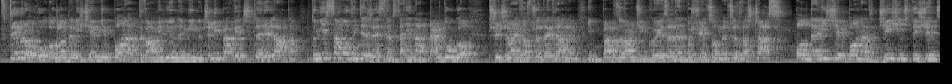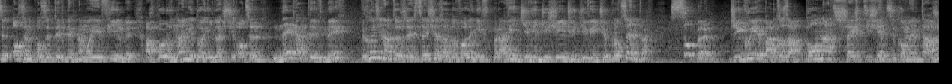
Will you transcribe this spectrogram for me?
W tym roku oglądaliście mnie ponad 2 miliony minut, czyli prawie 4 lata. To niesamowite, że jestem w stanie na tak długo przytrzymać was przed ekranem i bardzo wam dziękuję za ten poświęcony przez was czas. Oddaliście ponad 10 tysięcy ocen pozytywnych na moje filmy, a w porównaniu do ilości ocen negatywnych wychodzi na to, że jesteście zadowoleni w prawie 99%. Super! Dziękuję bardzo za ponad 6 tysięcy komentarzy.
